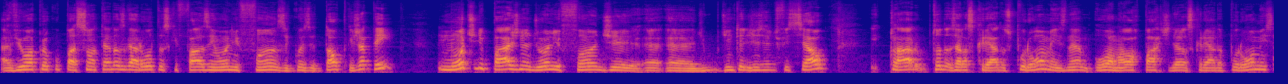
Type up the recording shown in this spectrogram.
Havia uma preocupação até das garotas que fazem OnlyFans e coisa e tal, porque já tem um monte de página de OnlyFans de, é, é, de, de inteligência artificial, e claro, todas elas criadas por homens, né? Ou a maior parte delas criada por homens.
